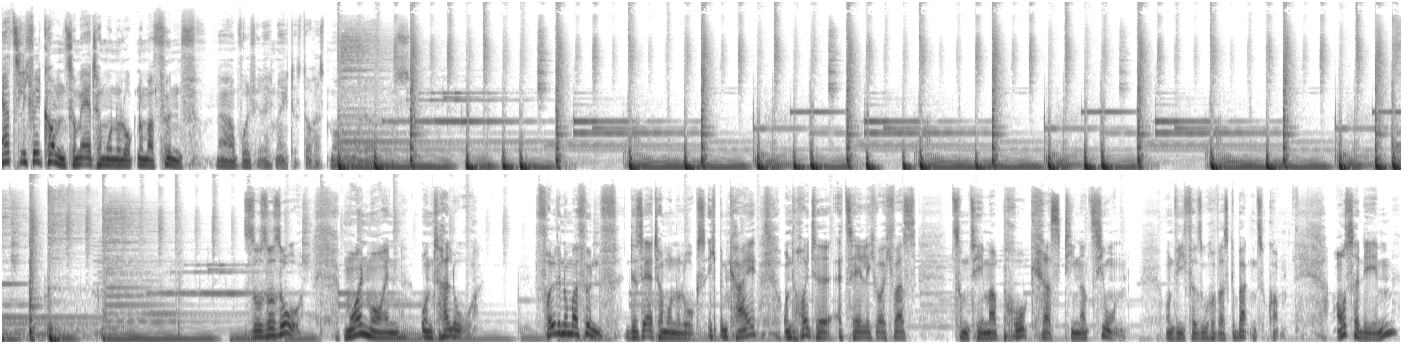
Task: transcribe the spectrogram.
Herzlich willkommen zum Äthermonolog Nummer 5. Na, obwohl, vielleicht mache ich das doch erst morgen oder was. So, so, so. Moin, moin und hallo. Folge Nummer 5 des Äthermonologs. Ich bin Kai und heute erzähle ich euch was zum Thema Prokrastination und wie ich versuche, was gebacken zu kommen. Außerdem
